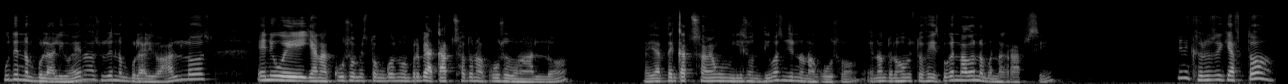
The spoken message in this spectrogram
Ούτε να μπουλάλει ο ένας, ούτε να μπουλάλει ο άλλος. Anyway, για να ακούσω μες στον κόσμο πρέπει να κάτσω να τον ακούσω τον άλλο. Δηλαδή αν δεν κάτσω να μου μιλήσω τίμας, δεν να τον ακούσω. Ενώ αν τον έχω μες στο facebook, να δω να μπορεί να γράψει. Δεν ξέρω ίσως και αυτό.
